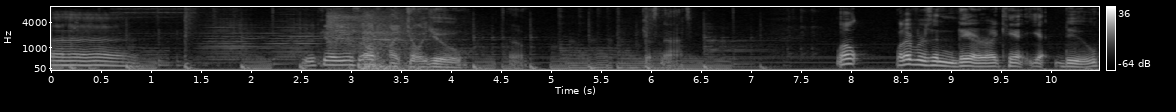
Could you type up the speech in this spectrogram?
Uh, you kill yourself? I kill you. Oh. Guess not. Well, whatever's in there I can't yet do.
